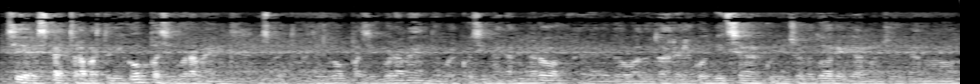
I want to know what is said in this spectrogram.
Sì, rispetto alla partita di Coppa sicuramente, rispetto alla partita di Coppa sicuramente, qualcosina cambierò, eh, devo valutare le condizioni di alcuni giocatori che hanno, che hanno,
